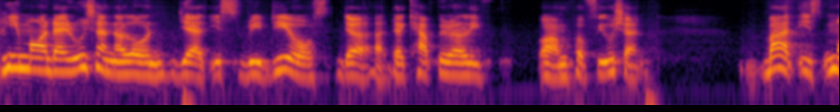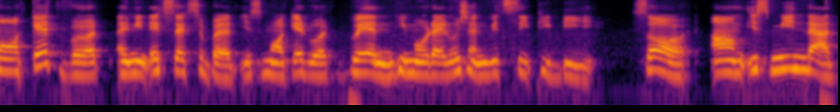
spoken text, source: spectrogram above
Hemodilution alone, yes, it's reduced the, the capillary um, perfusion. But it's more get worse, I mean, exacerbate is more get worse when hemodilution with CPB. So um, it means that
